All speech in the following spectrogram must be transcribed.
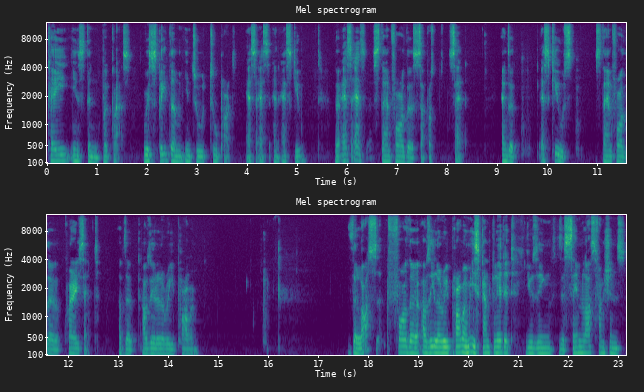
k instance per class, we split them into two parts, SS and SQ. The SS stand for the support set, and the SQ stand for the query set of the auxiliary problem. The loss for the auxiliary problem is calculated using the same loss functions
